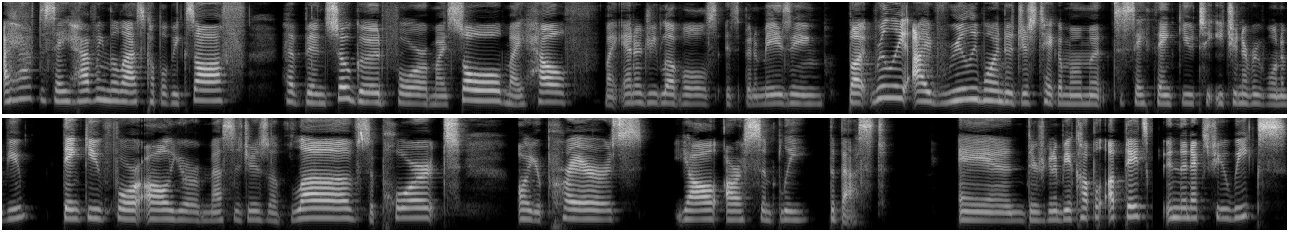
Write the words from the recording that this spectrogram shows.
I have to say, having the last couple of weeks off have been so good for my soul, my health, my energy levels. It's been amazing. But really, I really wanted to just take a moment to say thank you to each and every one of you. Thank you for all your messages of love, support, all your prayers. Y'all are simply the best. And there's going to be a couple updates in the next few weeks.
